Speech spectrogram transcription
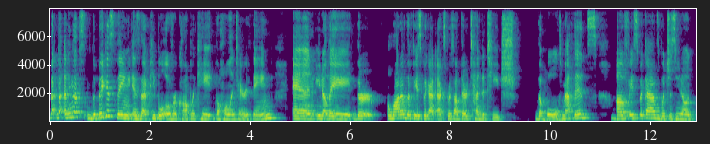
that, that, I think that's the biggest thing is that people overcomplicate the whole entire thing, and you know they they're a lot of the Facebook ad experts out there tend to teach the old methods of mm-hmm. Facebook ads, which is, you know,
